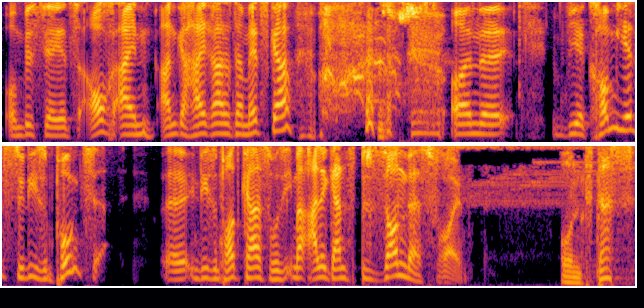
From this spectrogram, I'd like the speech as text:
und bist ja jetzt auch ein angeheirateter Metzger. und äh, wir kommen jetzt zu diesem Punkt äh, in diesem Podcast, wo sich immer alle ganz besonders freuen. Und das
